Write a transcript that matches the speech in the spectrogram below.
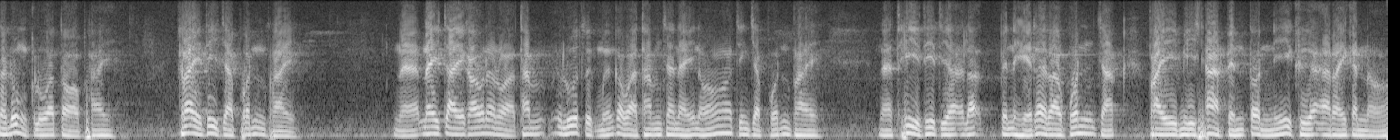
สะดุ้งกลัวต่อภัย ใครที่จะพ้นภัยนะในใจเขานั่นว่าทำรู้สึกเหมือนกับว่าทำชะไหนเนาะจึงจะพ้นภัย นะที่ที่จะละเป็นเหตุให้เราพ้นจากภัยมีชาติเป็นต้นนี้คืออะไรกันเนาะ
